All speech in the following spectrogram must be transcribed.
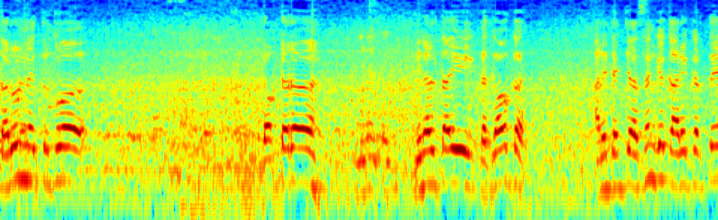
तरुण नेतृत्व डॉक्टर मिनलताई. खदगावकर आणि त्यांचे असंख्य कार्यकर्ते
